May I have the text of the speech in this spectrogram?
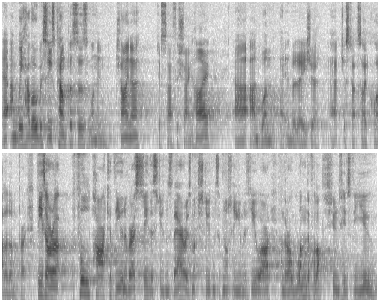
and we have overseas campuses, one in China, just south of Shanghai, and one in Malaysia uh, just outside Kuala Lumpur. These are a full part of the university. The students there are as much students of Nottingham as you are, and there are wonderful opportunities for you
